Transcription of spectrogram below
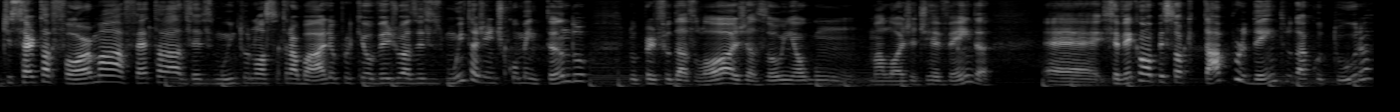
de certa forma afeta às vezes muito o nosso trabalho, porque eu vejo às vezes muita gente comentando no perfil das lojas ou em alguma loja de revenda. É, você vê que é uma pessoa que tá por dentro da cultura,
